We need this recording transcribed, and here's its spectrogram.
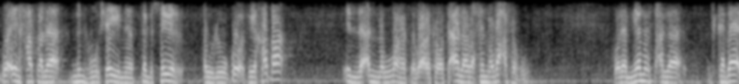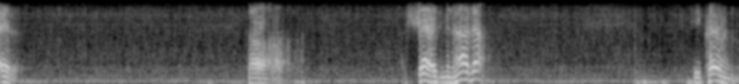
وإن حصل منه شيء من التقصير أو الوقوع في خطأ إلا أن الله تبارك وتعالى رحم ضعفه. ولم يمت على الكبائر. الشاهد من هذا في كون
